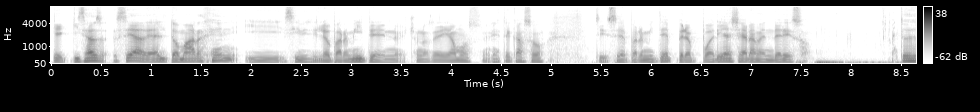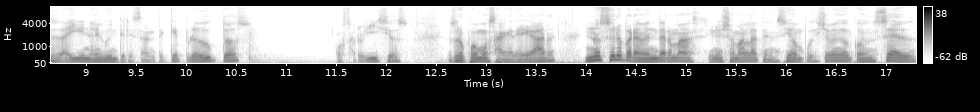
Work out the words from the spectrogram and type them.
Que quizás sea de alto margen y si lo permite, yo no sé, digamos, en este caso si se permite, pero podría llegar a vender eso. Entonces ahí viene algo interesante. ¿Qué productos o servicios nosotros podemos agregar no solo para vender más, sino llamar la atención? Porque si yo vengo con sed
